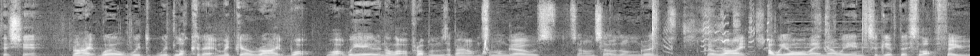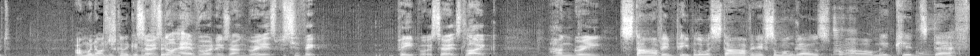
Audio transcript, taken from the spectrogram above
This year. Right. Well, we'd we'd look at it and we'd go right. What what are we hearing a lot of problems about? And someone goes, so and so's hungry. Go right. Are we all in? Are we in to give this lot food? And we're not just going to give So them it's food. not everyone who's hungry. It's specific people. So it's like hungry. starving. People who are starving. If someone goes, oh, my kid's deaf.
